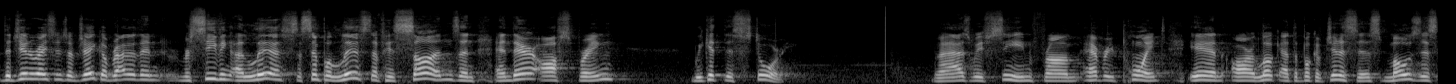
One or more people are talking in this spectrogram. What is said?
the generations of Jacob, rather than receiving a list, a simple list of his sons and, and their offspring, we get this story. As we've seen from every point in our look at the book of Genesis, Moses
